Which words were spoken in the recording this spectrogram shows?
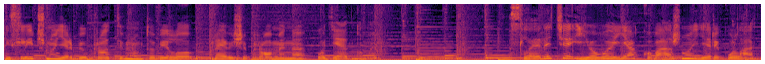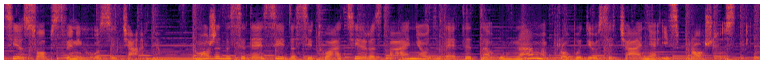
i slično jer bi u protivnom to bilo previše promena odjednom. Sledeće, i ovo je jako važno, je regulacija sobstvenih osjećanja. Može da se desi da situacija razdvajanja od deteta u nama probudi osjećanja iz prošlosti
